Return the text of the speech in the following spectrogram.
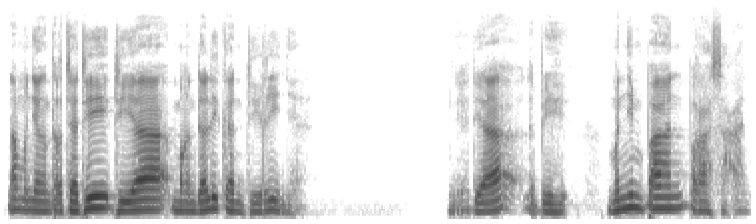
Namun yang terjadi dia mengendalikan dirinya. Ya, dia lebih menyimpan perasaannya.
